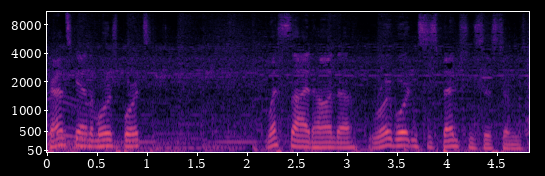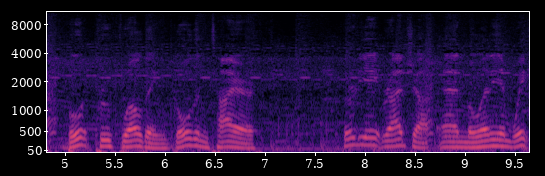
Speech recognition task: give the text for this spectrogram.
Transcanada Motorsports, Westside Honda, Roy Borton Suspension Systems, Bulletproof Welding, Golden Tire, 38 Ride Shop, and Millennium. Wait,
